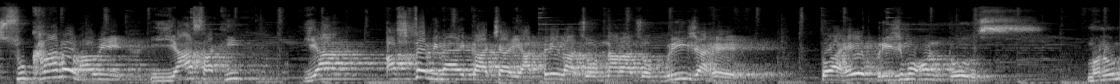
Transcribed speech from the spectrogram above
सुखानं व्हावी यासाठी या अष्टविनायकाच्या यात्रेला जोडणारा जो ब्रिज आहे तो आहे ब्रिजमोहन टूर्स. म्हणून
